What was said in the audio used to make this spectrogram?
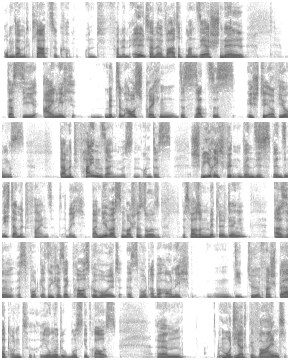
um damit klarzukommen. Und von den Eltern erwartet man sehr schnell, dass sie eigentlich mit dem Aussprechen des Satzes, ich stehe auf Jungs, damit fein sein müssen und das schwierig finden, wenn sie wenn sie nicht damit fein sind. Aber ich, bei mir war es zum Beispiel so, es war so ein Mittelding. Also es wurde jetzt nicht der Sekt rausgeholt, es wurde aber auch nicht mh, die Tür versperrt und Junge, du musst jetzt raus. Ähm, Mutti hat geweint,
